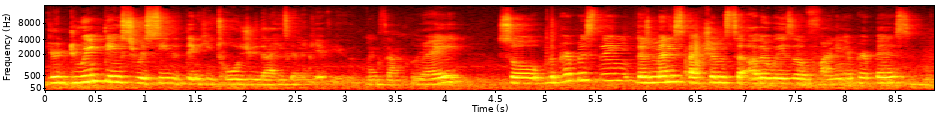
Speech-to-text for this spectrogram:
you're doing things to receive the thing He told you that He's gonna give you Exactly. right? So the purpose thing, there's many spectrums to other ways of finding your purpose. Mm-hmm.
